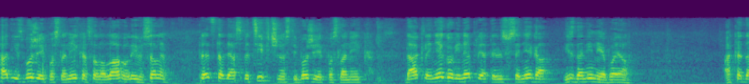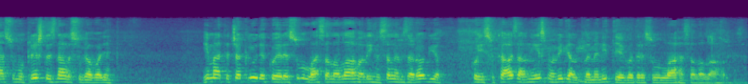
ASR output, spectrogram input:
hadis Božijeg poslanika sallallahu alejhi ve sellem predstavlja specifičnosti Božijeg poslanika. Dakle, njegovi neprijatelji su se njega iz daljine bojali. A kada su mu prišli, znali su ga voljeti. Imate čak ljude koje je Resulullah sallallahu alaihi wa sallam zarobio, koji su kazali nismo vidjeli plemenitijeg od Resulullah sallallahu alaihi wa sallam.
